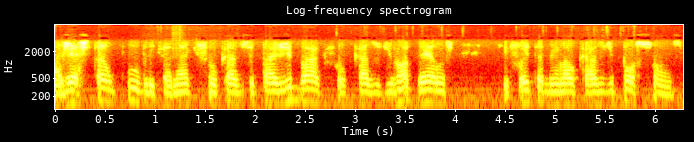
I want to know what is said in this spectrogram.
a, gestão pública, né? que foi o caso de Itajibá, que foi o caso de Rodelas, que foi também lá o caso de Poções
